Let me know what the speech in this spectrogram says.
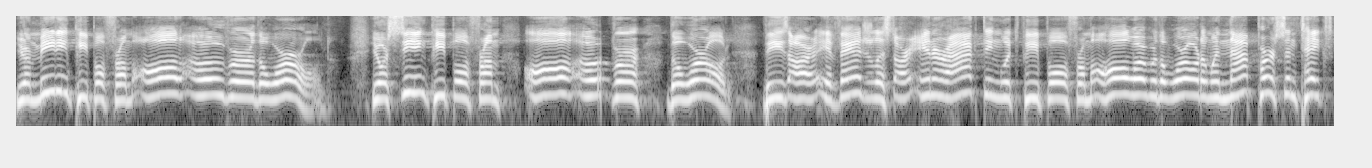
You're meeting people from all over the world. You're seeing people from all over the world. These are evangelists are interacting with people from all over the world. And when that person takes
